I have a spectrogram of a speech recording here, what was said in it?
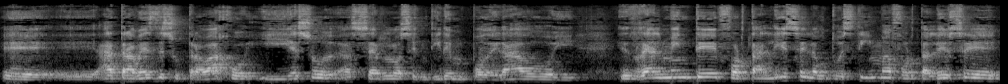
eh, a través de su trabajo y eso hacerlo sentir empoderado y, realmente fortalece la autoestima, fortalece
